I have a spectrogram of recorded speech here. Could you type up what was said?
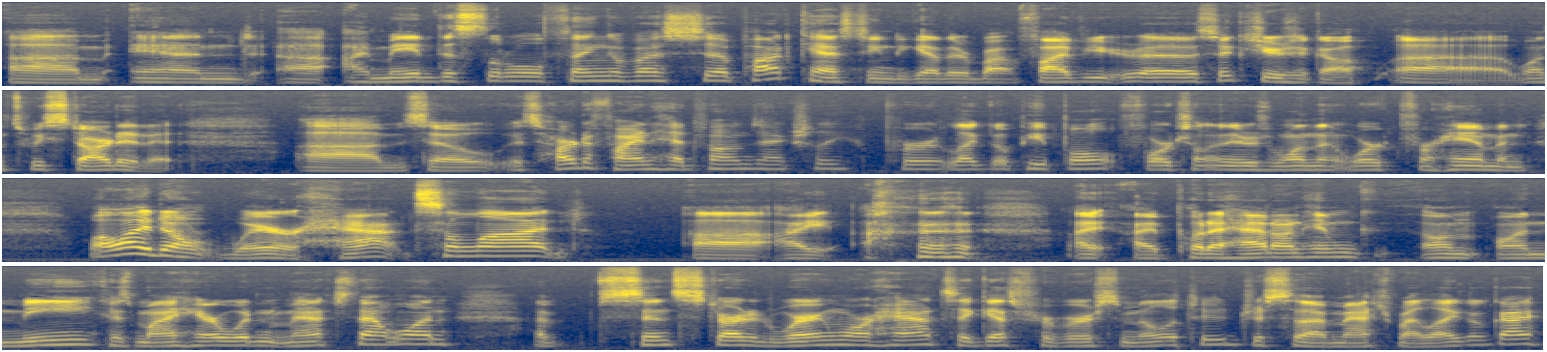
Um, and uh, I made this little thing of us uh, podcasting together about five years, uh, six years ago. Uh, once we started it. Um, so it's hard to find headphones actually for Lego people. Fortunately, there's one that worked for him. And while I don't wear hats a lot, uh, I, I I put a hat on him on, on me because my hair wouldn't match that one. I've since started wearing more hats, I guess, for verisimilitude, just so I match my Lego guy.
